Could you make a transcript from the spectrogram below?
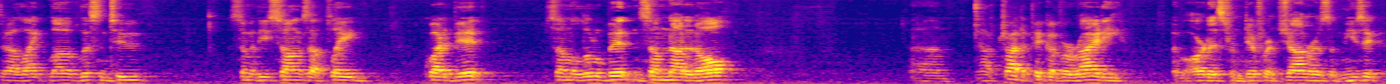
that I like, love, listen to. Some of these songs I've played quite a bit, some a little bit, and some not at all. Um, I've tried to pick a variety of artists from different genres of music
